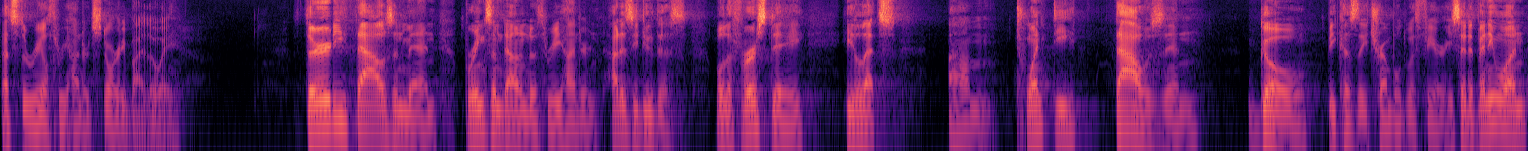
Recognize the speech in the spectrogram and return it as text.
That's the real 300 story, by the way. 30,000 men, brings them down to 300. How does he do this? Well, the first day, he lets um, 20,000 go because they trembled with fear. He said, If anyone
